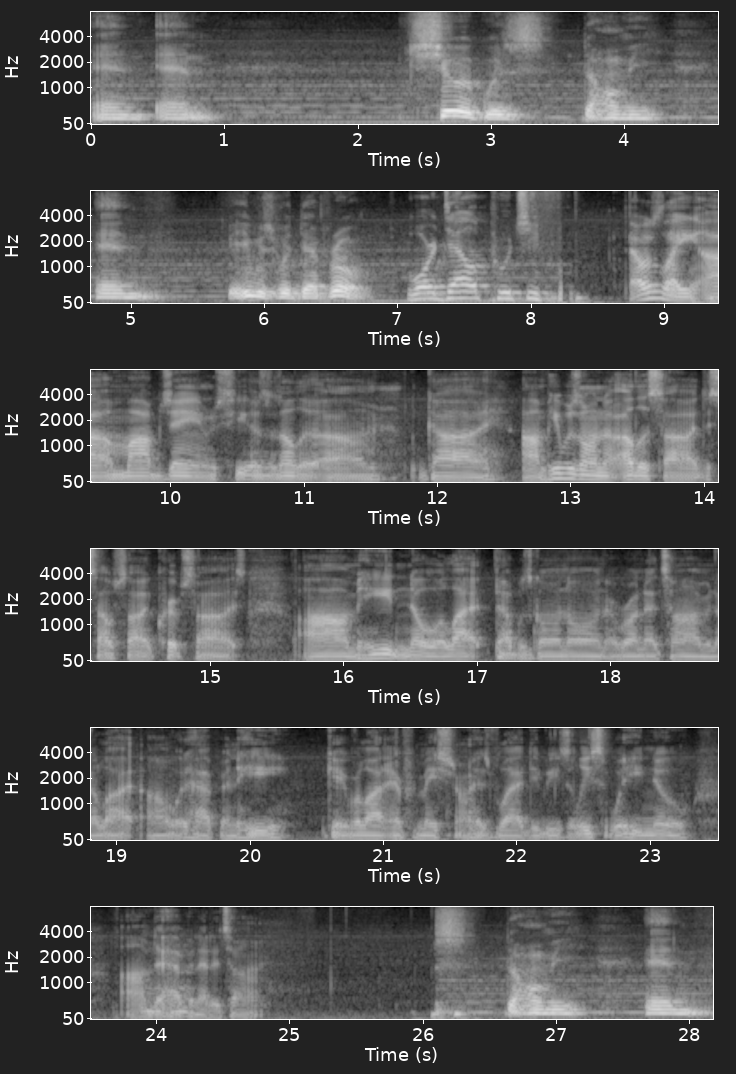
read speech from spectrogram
and and Suge was the homie, and he was with Death Row. Wardell Poochie That was like uh, Mob James. He was another um, guy. Um, he was on the other side, the South Side Crip sides. Um, he know a lot that was going on around that time, and a lot um, what happened. He gave a lot of information on his Vlad DVs, at least what he knew um, that happened at the time. the homie, and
